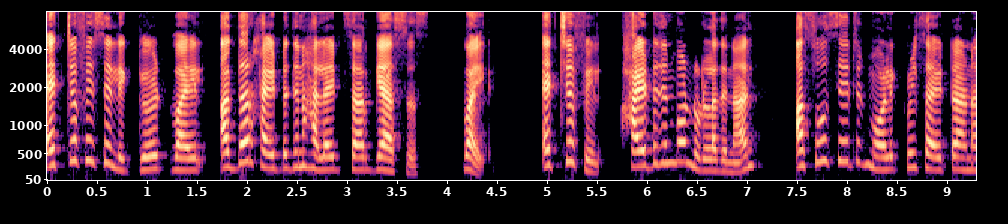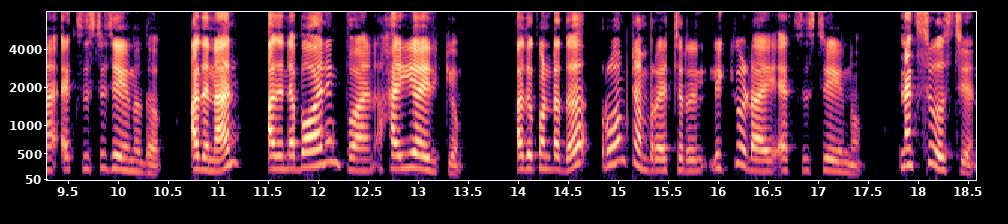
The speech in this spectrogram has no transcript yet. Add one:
H F is a liquid while other hydrogen halides are gases why H എഫിൽ ഹൈഡ്രജൻ ബോണ്ട് ഉള്ളതിനാൽ അസോസിയേറ്റഡ് മോളിക്യൂൾസ് ആയിട്ടാണ് എക്സിസ്റ്റ് ചെയ്യുന്നത്. അതിനാൽ അതിന്റെ ബോയിലിംഗ് പോയിന്റ് ഹൈ ആയിരിക്കും. അതുകൊണ്ടത് റൂം ടെമ്പറേച്ചറിൽ ലിക്വിഡായി എക്സിസ്റ്റ് ചെയ്യുന്നു. Next question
